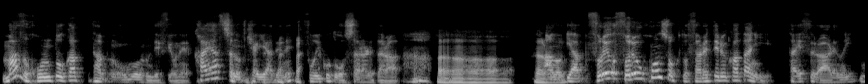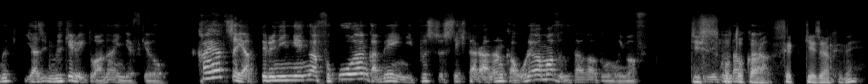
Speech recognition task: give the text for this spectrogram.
まず本当かって多分思うんですよね。開発者のキャリアでね、そういうことをおっしゃられたら。あの、い。や、それを、それを本職とされてる方に対するあれの向やじ向ける意図はないんですけど、開発者やってる人間がそこをなんかメインにプッシュしてきたら、なんか俺はまず疑うと思います。実装とか設計じゃなくてね。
